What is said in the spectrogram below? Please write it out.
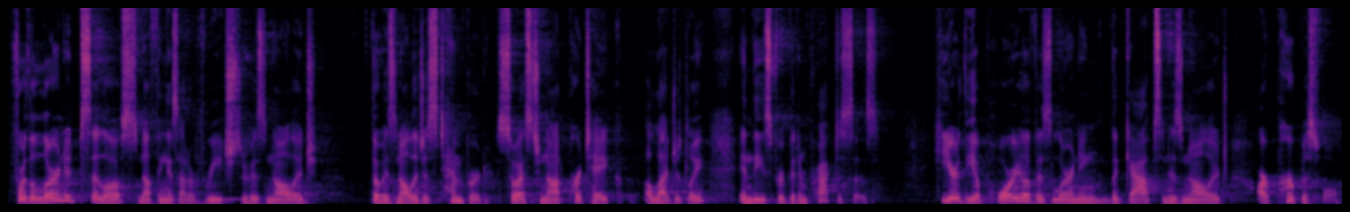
For the learned Psellos, nothing is out of reach through his knowledge, though his knowledge is tempered so as to not partake allegedly, in these forbidden practices. Here, the aporia of his learning, the gaps in his knowledge, are purposeful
